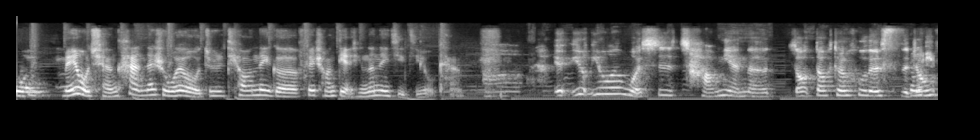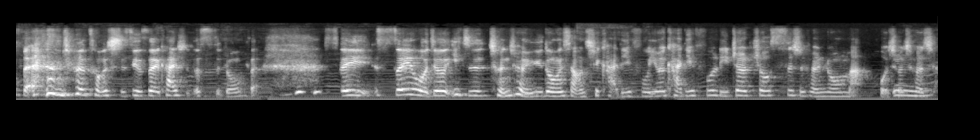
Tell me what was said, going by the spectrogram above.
我没有全看，但是我有就是挑那个非常典型的那几集有看。哦，因因因为我是常年的 Doctor Who 的死忠粉，就是从十几岁开始的死忠粉，所以所以我就一直蠢蠢欲动想去卡蒂夫，因为卡蒂夫离这只有四十分钟嘛，火车车程。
